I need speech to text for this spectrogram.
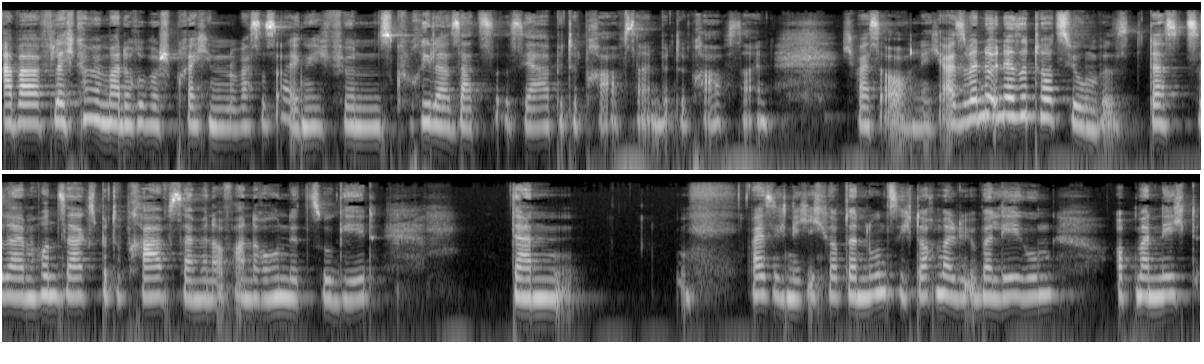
aber vielleicht können wir mal darüber sprechen, was es eigentlich für ein skurriler Satz ist. Ja, bitte brav sein, bitte brav sein. Ich weiß auch nicht. Also wenn du in der Situation bist, dass du zu deinem Hund sagst, bitte brav sein, wenn er auf andere Hunde zugeht, dann weiß ich nicht. Ich glaube, dann lohnt sich doch mal die Überlegung, ob man nicht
